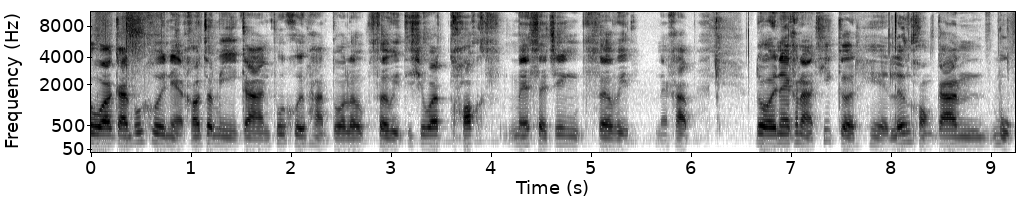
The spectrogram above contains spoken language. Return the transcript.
ตัวการพูดคุยเนี่ยเขาจะมีการพูดคุยผ่านตัว service ที่ชื่อว่า Tox Messaging Service นะครับ โดยในขณะที่เกิดเหตุเรื่องของการบุก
